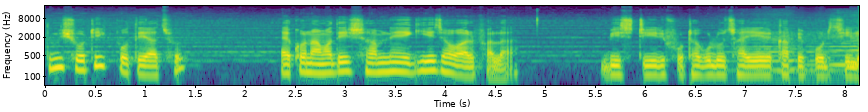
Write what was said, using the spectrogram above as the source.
তুমি সঠিক পথে আছো। এখন আমাদের সামনে এগিয়ে যাওয়ার ফালা। বৃষ্টির ফোঁটাগুলো ছায়ের কাপে পড়ছিল।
